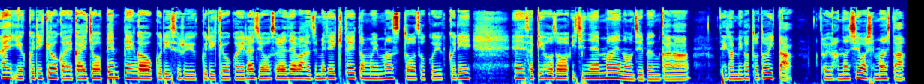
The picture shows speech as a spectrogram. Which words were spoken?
はい、ゆっくり協会会長ペンペンがお送りするゆっくり協会ラジオ。それでは始めていきたいと思います。どうぞごゆっくり。えー先ほど1年前の自分から手紙が届いたという話をしました。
